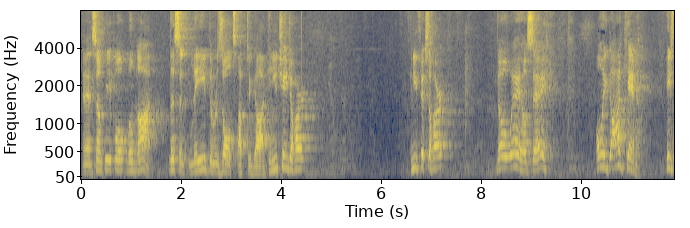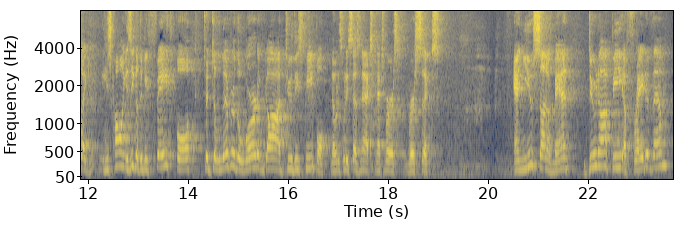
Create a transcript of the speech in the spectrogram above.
and then some people will not. Listen, leave the results up to God. Can you change a heart? Can you fix a heart? No way, Jose. Only God can. He's like, he's calling Ezekiel to be faithful to deliver the word of God to these people. Notice what he says next. Next verse, verse 6. And you, son of man, do not be afraid of them,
